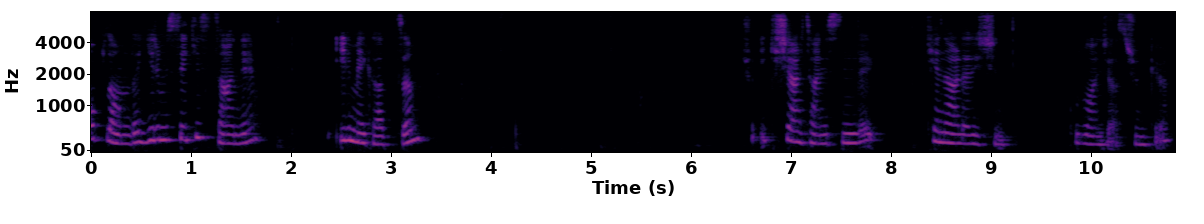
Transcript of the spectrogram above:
Toplamda 28 tane ilmek attım. Şu ikişer tanesini de kenarlar için kullanacağız çünkü.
